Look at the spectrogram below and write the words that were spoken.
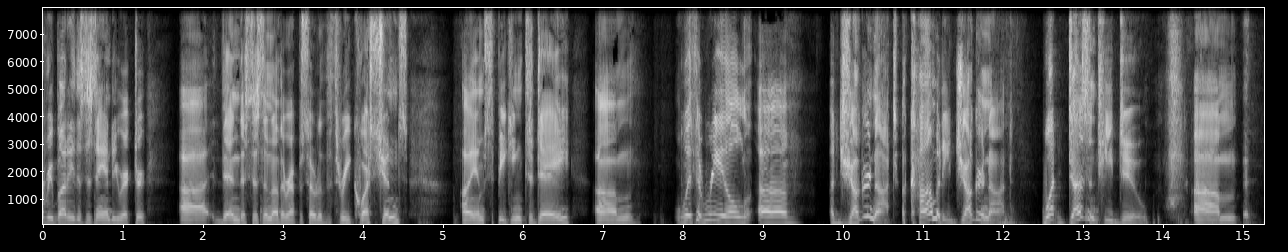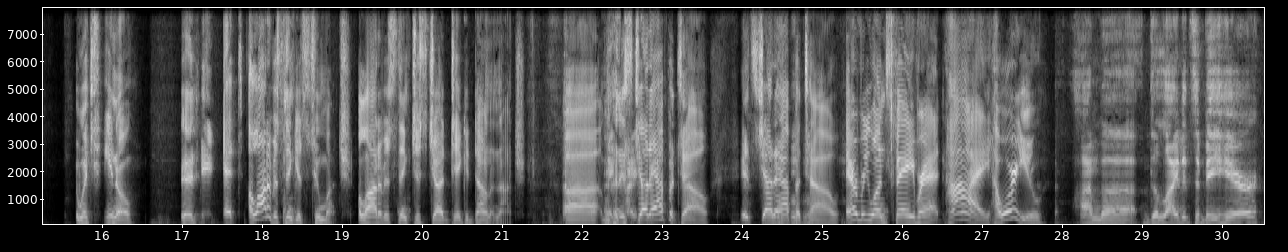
Everybody. This is Andy Richter. Uh, then this is another episode of the Three Questions. I am speaking today um, with a real uh, a juggernaut, a comedy juggernaut. What doesn't he do? Um, which you know, it, it, it, a lot of us think it's too much. A lot of us think just Judd, take it down a notch. Uh, but it's Judd Apatow. It's Judd Apatow, everyone's favorite. Hi, how are you? I'm uh, delighted to be here.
